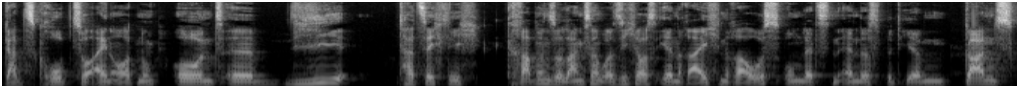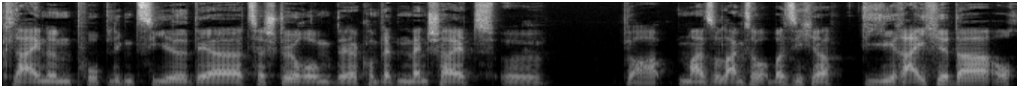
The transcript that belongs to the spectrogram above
ganz grob zur Einordnung. Und äh, die tatsächlich krabbeln so langsam aber sicher aus ihren Reichen raus, um letzten Endes mit ihrem ganz kleinen, popligen Ziel der Zerstörung der kompletten Menschheit, äh, ja, mal so langsam aber sicher die Reiche da auch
